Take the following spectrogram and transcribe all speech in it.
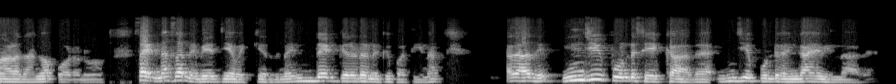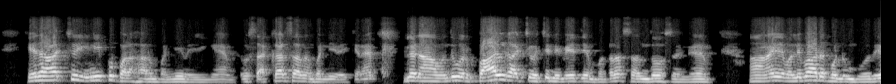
மாலை தாங்க போடணும். சார் என்ன சார் நிவேத்தியம் வைக்கிறதுன்னா இந்த கருடனுக்கு பாத்தீங்கன்னா அதாவது இஞ்சி பூண்டு சேர்க்காத இஞ்சி பூண்டு வெங்காயம் இல்லாத ஏதாச்சும் இனிப்பு பலகாரம் பண்ணி வைங்க. ஒரு சக்கரை சாதம் பண்ணி வைக்கிறேன். இல்ல நான் வந்து ஒரு பால் காய்ச்சி வச்சு நிவேத்தியம் பண்றேன். சந்தோஷங்க. ஆனா இதை வழிபாடு பண்ணும்போது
